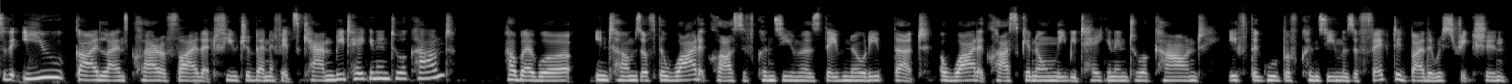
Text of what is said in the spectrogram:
So the EU guidelines clarify that future benefits can be taken into account. However, in terms of the wider class of consumers, they've noted that a wider class can only be taken into account if the group of consumers affected by the restriction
